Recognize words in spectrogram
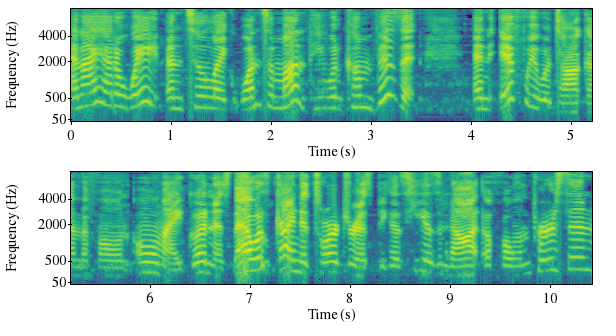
and I had to wait until like once a month he would come visit. And if we would talk on the phone, oh my goodness, that was kind of torturous because he is not a phone person.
